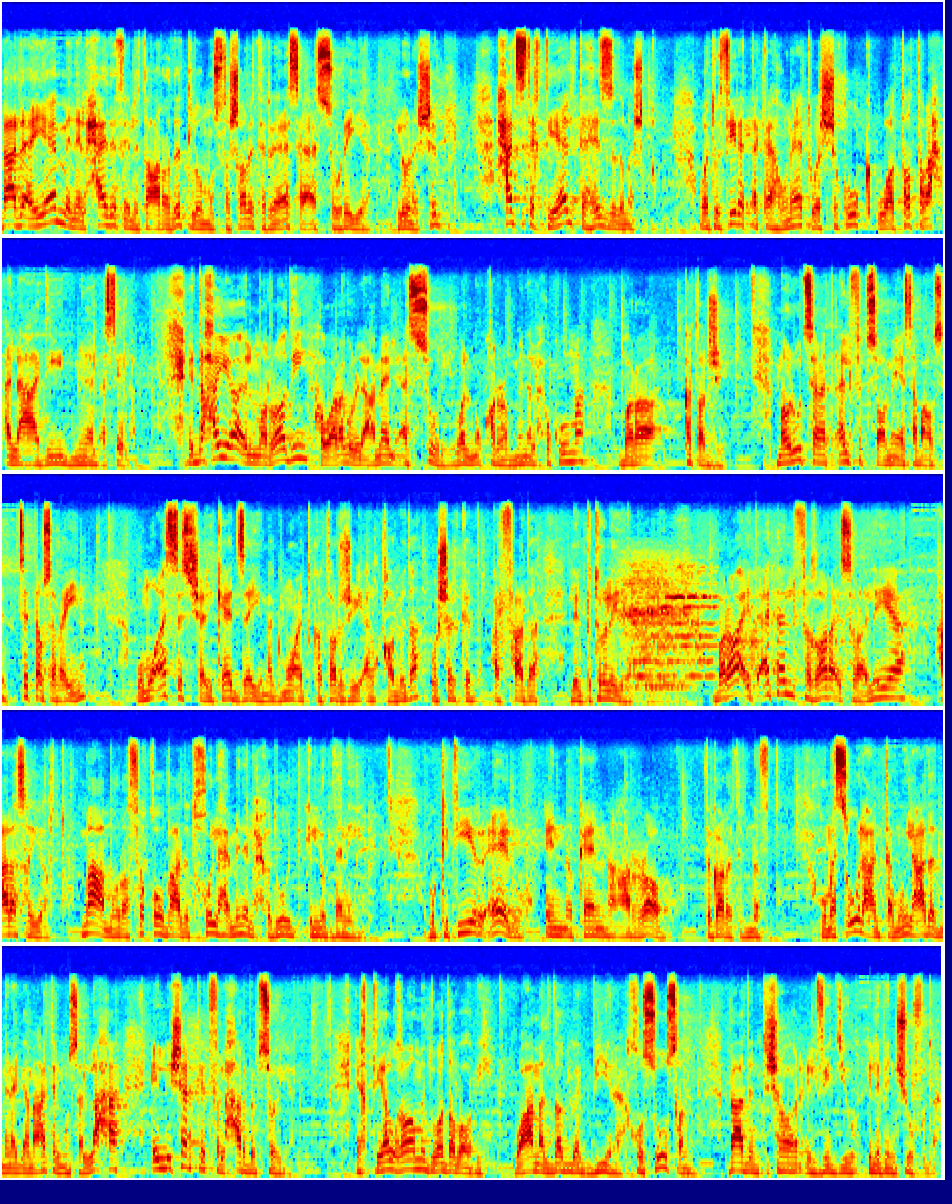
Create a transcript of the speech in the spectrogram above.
بعد أيام من الحادث اللي تعرضت له مستشارة الرئاسة السورية لونا الشبل حادثة اغتيال تهز دمشق وتثير التكهنات والشكوك وتطرح العديد من الأسئلة. الضحية المرة دي هو رجل الأعمال السوري والمقرب من الحكومة براء قطرجي مولود سنة 1976 ومؤسس شركات زي مجموعة قطرجي القابضة وشركة أرفادة للبترولية. براء اتقتل في غارة إسرائيلية على سيارته مع مرافقه بعد دخولها من الحدود اللبنانية. وكتير قالوا إنه كان عراب تجارة النفط ومسؤول عن تمويل عدد من الجماعات المسلحة اللي شاركت في الحرب بسوريا. اغتيال غامض وضبابي وعمل ضجة كبيرة خصوصا بعد انتشار الفيديو اللي بنشوفه ده.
